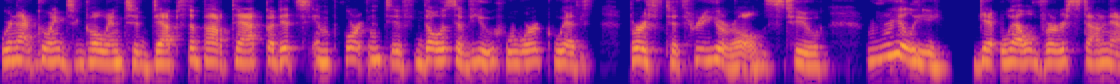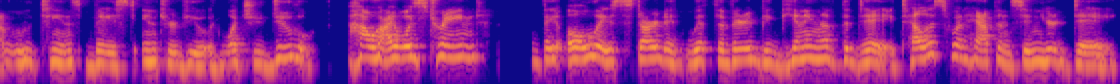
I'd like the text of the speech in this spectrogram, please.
we're not going to go into depth about that, but it's important if those of you who work with birth to three year olds to really get well versed on that routines based interview and what you do. How I was trained, they always started with the very beginning of the day. Tell us what happens in your day.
